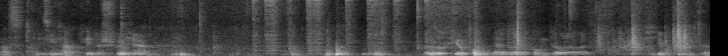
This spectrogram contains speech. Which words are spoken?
Hast du trotzdem. Ich habe keine Schwäche. Also vier Punkte, äh, drei Punkte oder was? Vier Punkte.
